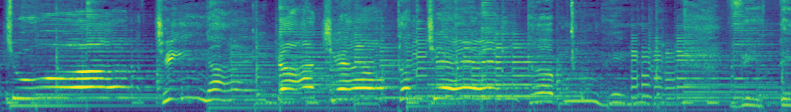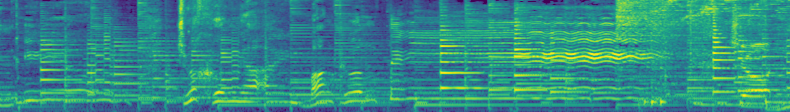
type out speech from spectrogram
Chúa chính Ngài đã treo thân trên thập hình vì tình yêu, Chúa không ngại mang thương tiếc. trọn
